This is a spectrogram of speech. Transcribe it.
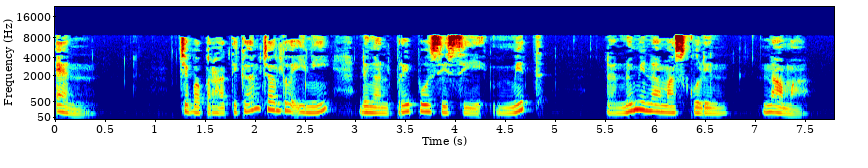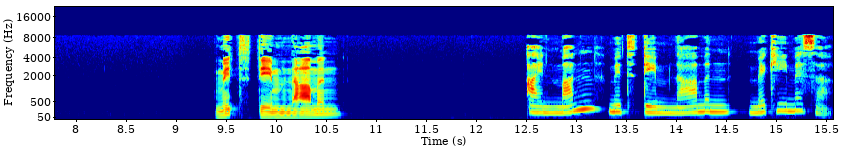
N. Coba perhatikan contoh ini dengan preposisi mit dan nomina maskulin nama. mit dem Namen Ein Mann mit dem Namen Mackie Messer.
